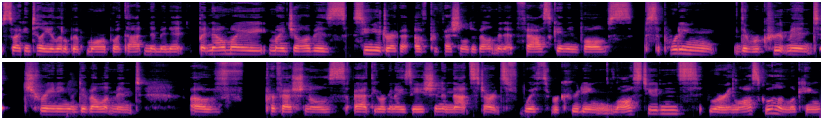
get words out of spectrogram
So I can tell you a little bit more about that in a minute. But now my, my job is Senior Director of Professional Development at Fasken involves supporting the recruitment, training, and development of professionals at the organization, and that starts with recruiting law students who are in law school and looking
